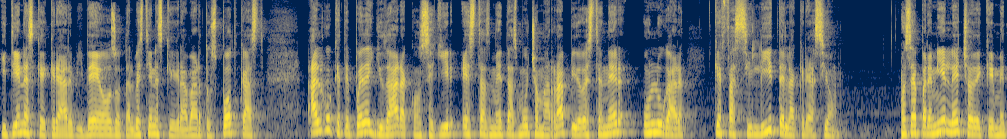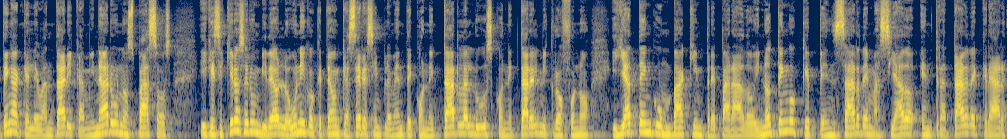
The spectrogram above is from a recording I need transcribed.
y tienes que crear videos o tal vez tienes que grabar tus podcasts algo que te puede ayudar a conseguir estas metas mucho más rápido es tener un lugar que facilite la creación. O sea, para mí el hecho de que me tenga que levantar y caminar unos pasos y que si quiero hacer un video lo único que tengo que hacer es simplemente conectar la luz, conectar el micrófono y ya tengo un backing preparado y no tengo que pensar demasiado en tratar de crear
